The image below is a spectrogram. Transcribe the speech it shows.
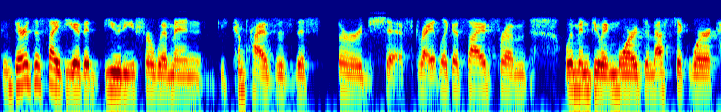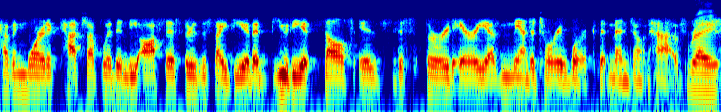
there's this idea that beauty for women comprises this third shift, right? Like aside from women doing more domestic work, having more to catch up with in the office, there's this idea that beauty itself is this third area of mandatory work that men don't have. right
